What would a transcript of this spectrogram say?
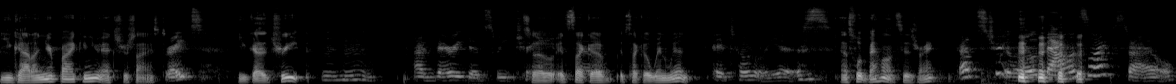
You got on your bike and you exercised. Right? You got a treat. Mm-hmm. A very good sweet treat. So it's like a it's like a win win. It totally is. That's what balance is, right? That's true. A balanced lifestyle.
